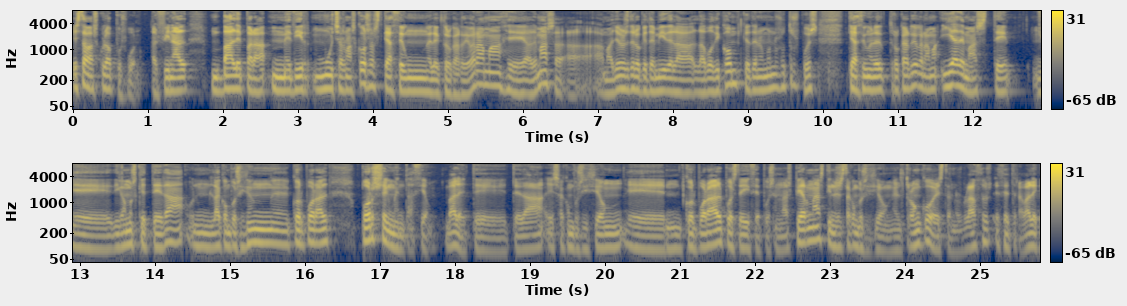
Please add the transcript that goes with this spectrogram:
esta, báscula, pues bueno, al final vale para medir muchas más cosas. Te hace un electrocardiograma, eh, además, a, mayores de lo que te mide la, la Bodycomp que tenemos nosotros, pues te hace un electrocardiograma y además te eh, digamos que te da la composición eh, corporal por segmentación, ¿vale? Te, da esa composición eh, corporal, pues te dice, pues en las piernas tienes esta composición, el tronco, esta en los brazos, etcétera, ¿vale?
